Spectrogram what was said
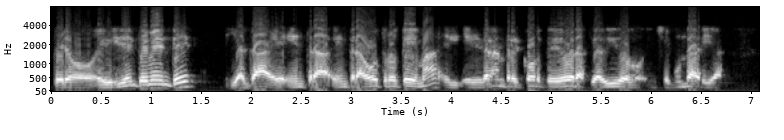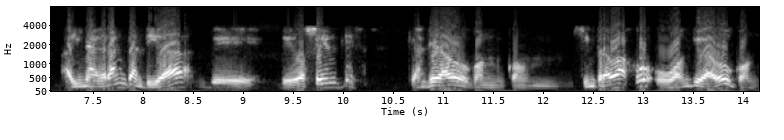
pero evidentemente, y acá entra, entra otro tema, el gran recorte de horas que ha habido en secundaria, hay una gran cantidad de, docentes que han quedado con, sin trabajo o han quedado con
